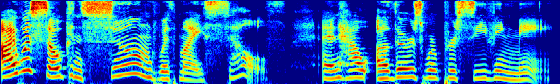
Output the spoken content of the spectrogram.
I was so consumed with myself and how others were perceiving me.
